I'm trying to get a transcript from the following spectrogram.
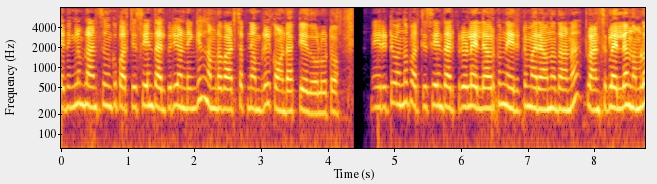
ഏതെങ്കിലും പ്ലാൻസ് നിങ്ങൾക്ക് പർച്ചേസ് ചെയ്യാൻ താല്പര്യം ഉണ്ടെങ്കിൽ നമ്മുടെ വാട്സപ്പ് നമ്പറിൽ കോൺടാക്ട് ചെയ്തോളൂ കേട്ടോ നേരിട്ട് വന്ന് പർച്ചേസ് ചെയ്യാൻ താല്പര്യമുള്ള എല്ലാവർക്കും നേരിട്ടും വരാവുന്നതാണ്. പ്ലാൻസുകളെല്ലാം നമ്മൾ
